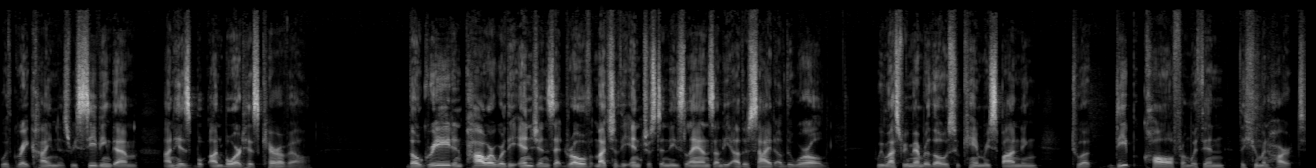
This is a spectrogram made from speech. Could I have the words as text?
with great kindness, receiving them on, his, on board his caravel. Though greed and power were the engines that drove much of the interest in these lands on the other side of the world, we must remember those who came responding to a deep call from within the human heart.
